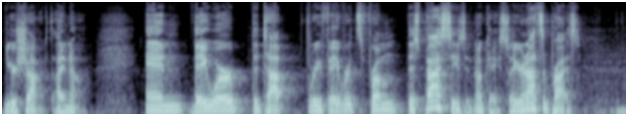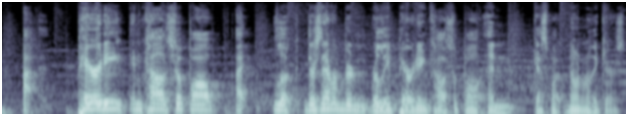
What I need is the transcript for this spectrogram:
You're shocked, I know. And they were the top three favorites from this past season. Okay, so you're not surprised. Uh, parity in college football. I, look, there's never been really parity in college football, and guess what? No one really cares.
